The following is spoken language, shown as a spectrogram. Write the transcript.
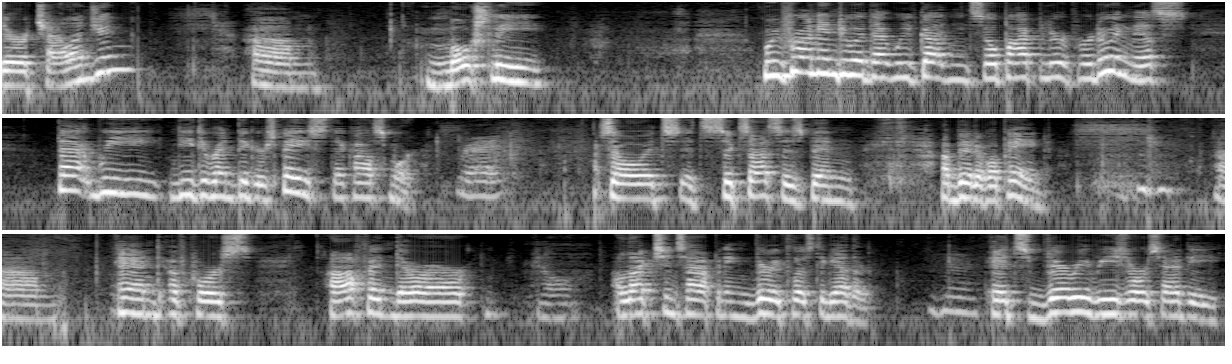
They're challenging. Um, mostly, we've run into it that we've gotten so popular for doing this that we need to rent bigger space that costs more. Right. So its its success has been a bit of a pain. Um, and of course, often there are you know elections happening very close together. It's very resource heavy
